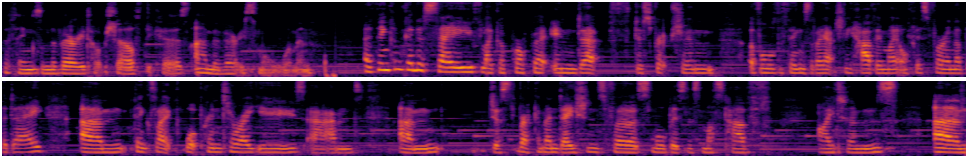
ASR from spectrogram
the things on the very top shelf because I'm a very small woman. I think I'm going to save like a proper in-depth description of all the things that I actually have in my office for another day. Um, things like what printer I use and um, just recommendations for small business must-have items. Um,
